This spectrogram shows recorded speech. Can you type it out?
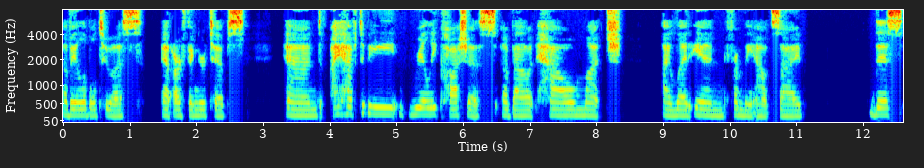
available to us at our fingertips. And I have to be really cautious about how much I let in from the outside. This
